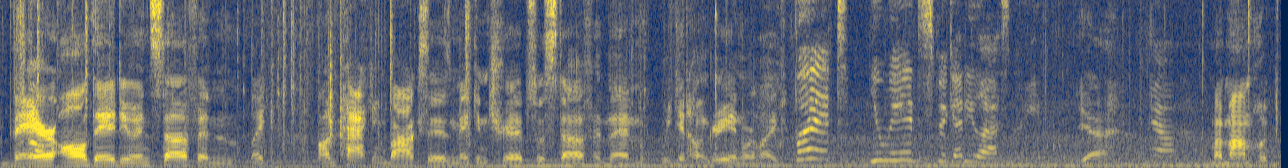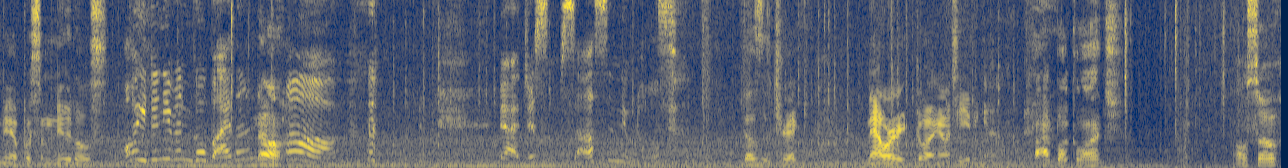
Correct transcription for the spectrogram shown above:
there all day doing stuff and like unpacking boxes, making trips with stuff, and then we get hungry and we're like, But you made spaghetti last night. yeah. Yeah. My mom hooked me up with some noodles. Oh, you didn't even go buy them? No. Oh. yeah, just some sauce and noodles. Does the trick. Now we're going out to eat again. Five buck lunch. Also,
